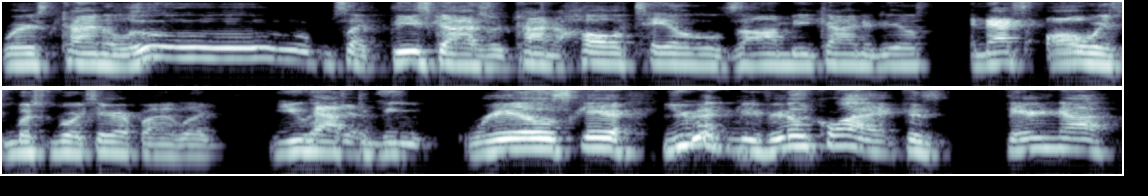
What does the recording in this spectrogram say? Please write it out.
where it's kind of ooh, it's like these guys are kind of haul tail zombie kind of deals and that's always much more terrifying. Like you have yes. to be real scared. You have to be real quiet because they're not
